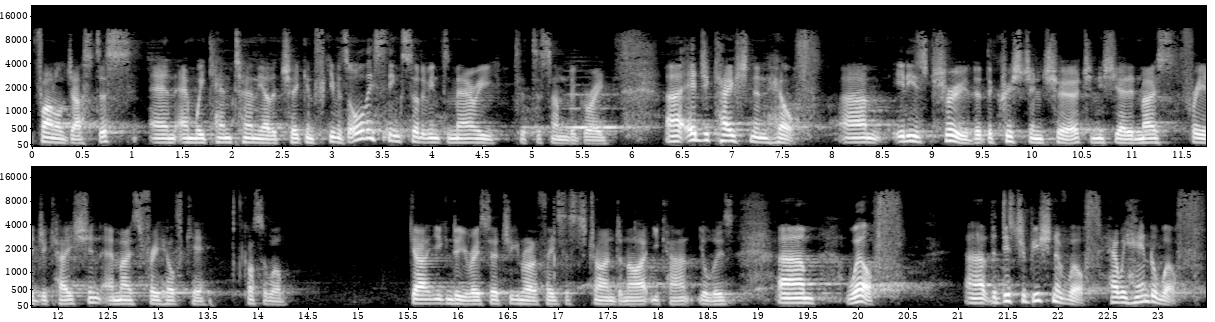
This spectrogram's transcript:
final justice and, and we can turn the other cheek and forgive us. All these things sort of intermarry to, to some degree. Uh, education and health. Um, it is true that the Christian church initiated most free education and most free healthcare across the world. Go, you can do your research. You can write a thesis to try and deny it. You can't. You'll lose. Um, wealth, uh, the distribution of wealth, how we handle wealth,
